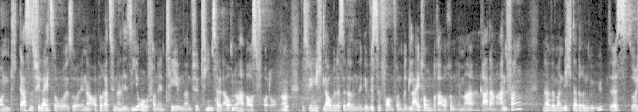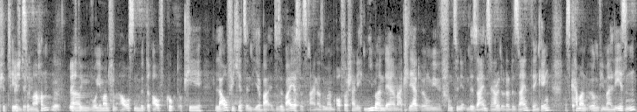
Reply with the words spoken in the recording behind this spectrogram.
Und das ist vielleicht so, so in der Operationalisierung von den Themen dann für Teams halt auch eine Herausforderung. Ne? Deswegen, ich glaube, dass sie da eine gewisse Form von Begleitung brauchen immer, gerade am Anfang, ne, wenn man nicht da drin geübt ist, solche Themen Richtig. zu machen, ja, ähm, wo jemand von außen mit drauf guckt, okay, laufe ich jetzt in die, diese Biases rein? Also man braucht wahrscheinlich niemanden, der ihm erklärt, irgendwie, wie funktioniert ein Design Sprint ja. oder Design Thinking. Das kann man irgendwie mal lesen,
